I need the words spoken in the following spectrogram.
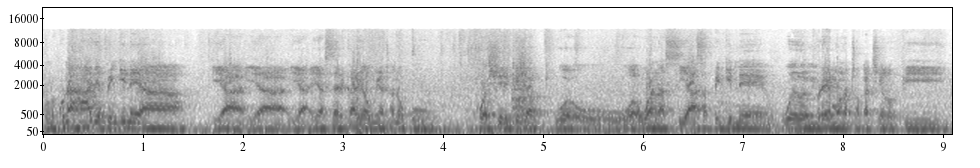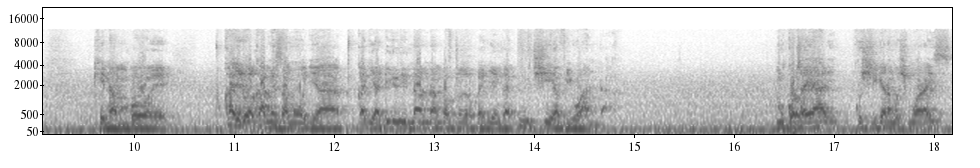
Kuna, kuna haja pengine ya ya ya, ya, ya serikali ya awamu ya tano ku, kuwashirikisha wa- wa- wanasiasa, pengine wewe Mrema unatoka TLP, kina Mboe, tukaja tukakaa meza moja tukajadili namna ambavyo tunaweza tukaijenga nchi ya viwanda. Mko tayari kushirikiana na mheshimiwa rais?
